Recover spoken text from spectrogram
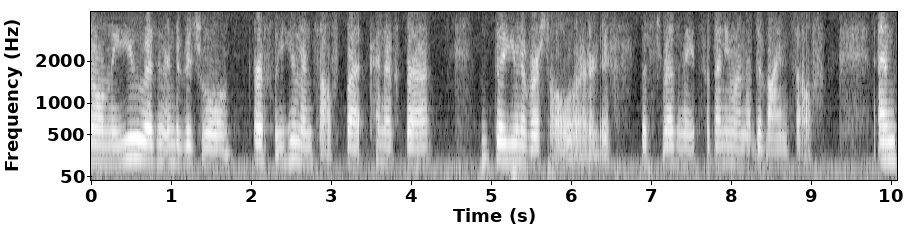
only you as an individual earthly human self, but kind of the the universal, or if this resonates with anyone, the divine self. And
